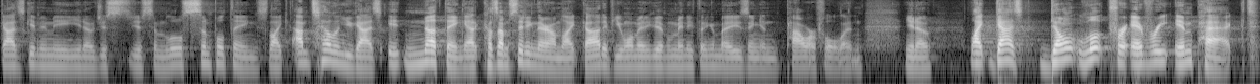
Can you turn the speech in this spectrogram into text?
God's giving me, you know, just, just some little simple things. Like, I'm telling you guys, it nothing, uh, because I'm sitting there, I'm like, God, if you want me to give him anything amazing and powerful, and, you know, like, guys, don't look for every impact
